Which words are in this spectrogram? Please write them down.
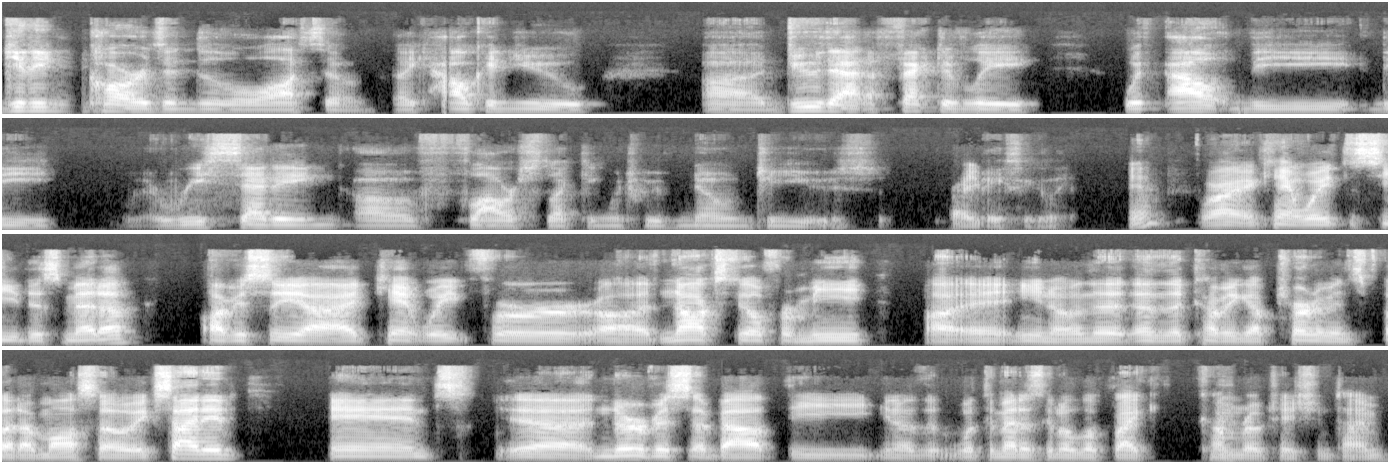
getting cards into the Lost Zone. Like, how can you uh, do that effectively without the the resetting of flower selecting, which we've known to use, right? Basically, yeah. Well, I can't wait to see this meta obviously I can't wait for uh, Knoxville for me, uh, you know, in the in the coming up tournaments. But I'm also excited and uh, nervous about the you know the, what the meta is going to look like come rotation time.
